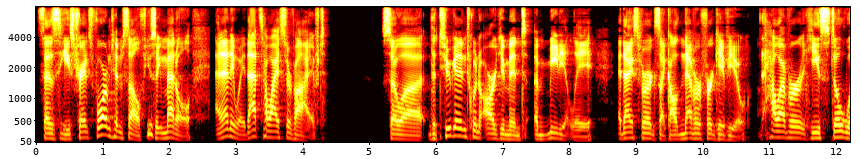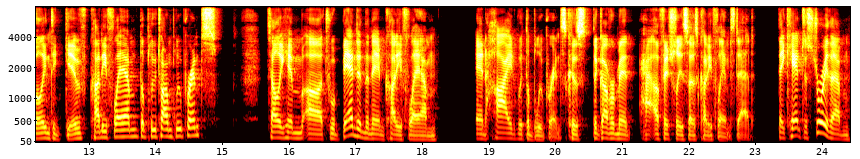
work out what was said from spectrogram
says he's transformed himself using metal. And anyway, that's how I survived. So uh, the two get into an argument immediately. And Iceberg's like, I'll never forgive you. However, he's still willing to give Cutty Flam the Pluton blueprints, telling him uh, to abandon the name Cutty Flam and hide with the blueprints because the government ha- officially says Cutty Flam's dead. They can't destroy them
